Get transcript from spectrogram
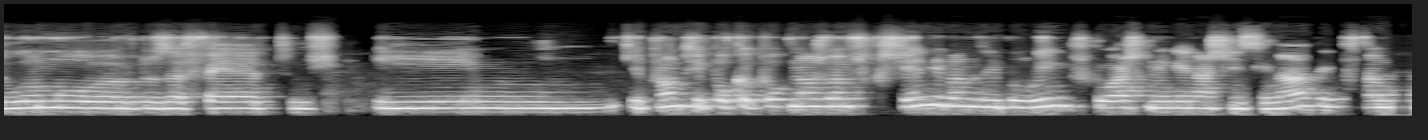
do amor, dos afetos. E, e pronto, e pouco a pouco nós vamos crescendo e vamos evoluindo, porque eu acho que ninguém nasce ensinado e, portanto,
